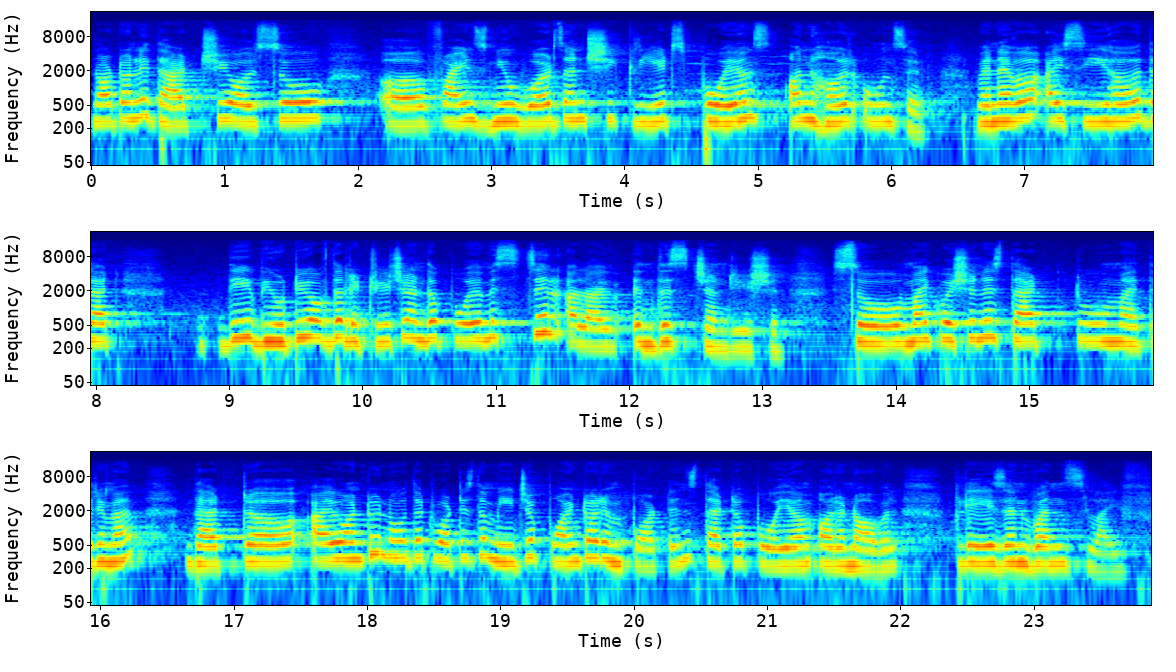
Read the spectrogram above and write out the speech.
Not only that, she also uh, finds new words and she creates poems on her own self. Whenever I see her, that the beauty of the literature and the poem is still alive in this generation. So my question is that to Maitri ma'am, that uh, I want to know that what is the major point or importance that a poem or a novel plays in one's life.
